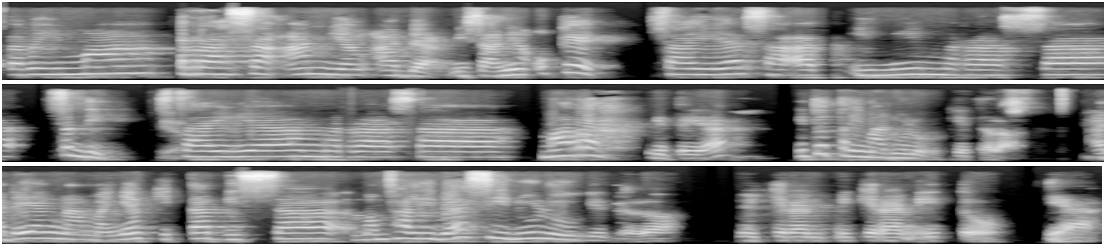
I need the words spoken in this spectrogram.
terima perasaan yang ada. Misalnya, oke, okay, saya saat ini merasa sedih, ya. saya merasa marah gitu ya. Itu terima dulu gitu loh ada yang namanya kita bisa memvalidasi dulu gitu loh pikiran-pikiran itu ya.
